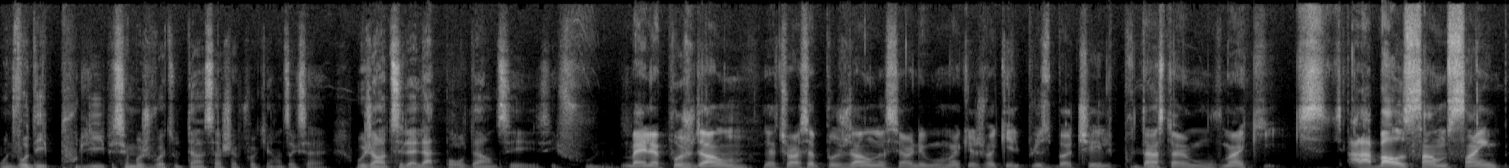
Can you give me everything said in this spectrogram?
au niveau des poulies, parce que moi, je vois tout le temps ça à chaque fois qu'on dit que ça. Ou genre, tu sais, le lat pull down, c'est fou. là. Ben, le push-down, le tricep push-down, là, c'est un des mouvements que je vois qui est le plus botché. Pourtant, c'est un mouvement qui, qui, à la base, semble simple,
